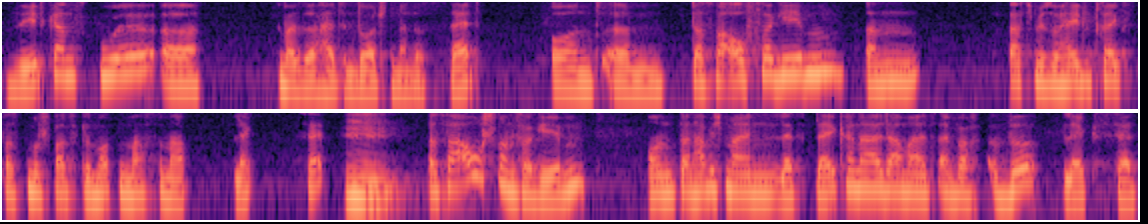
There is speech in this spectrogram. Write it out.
Seht ganz cool, äh, beziehungsweise halt im Deutschen dann das Set. Und ähm, das war auch vergeben. Dann dachte ich mir so, hey, du trägst fast nur schwarze Klamotten, machst du mal Black Set. Mhm. Das war auch schon vergeben. Und dann habe ich meinen Let's Play-Kanal damals einfach The Black Set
